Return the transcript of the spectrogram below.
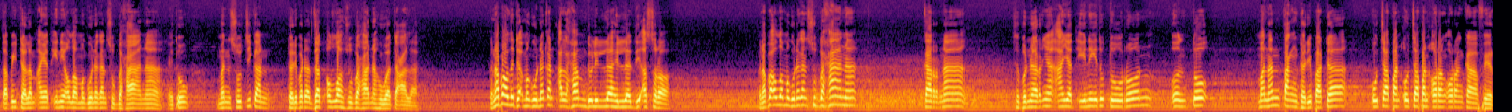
tapi dalam ayat ini Allah menggunakan subhana, itu mensucikan daripada zat Allah Subhanahu wa taala. Kenapa Allah tidak menggunakan alhamdulillahilladzi asra? Kenapa Allah menggunakan subhana? Karena sebenarnya ayat ini itu turun untuk menentang daripada ucapan-ucapan orang-orang kafir,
